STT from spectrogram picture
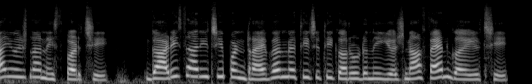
આ યોજના નિષ્ફળ છે. ગાડી સારી છે, પણ ડ્રાઈવર નથી, જેથી કરોડોની યોજના ફેલ ગયેલ છે.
